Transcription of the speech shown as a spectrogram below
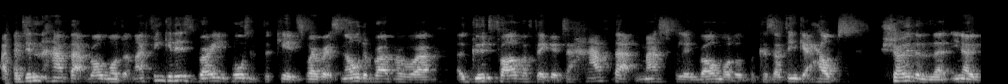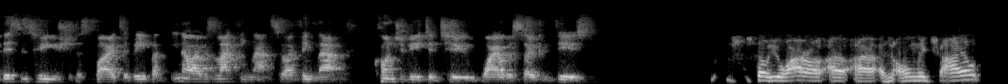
I didn't have that role model, and I think it is very important for kids, whether it's an older brother or a good father figure, to have that masculine role model because I think it helps show them that you know this is who you should aspire to be but you know i was lacking that so i think that contributed to why I was so confused. So you are a, a, an only child?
